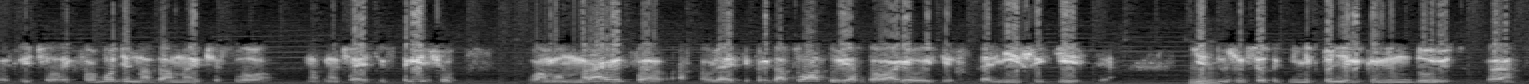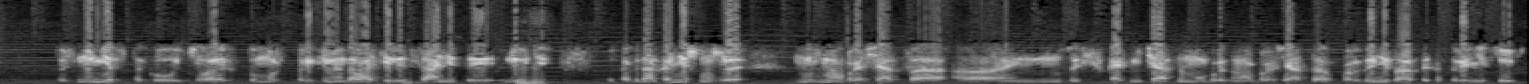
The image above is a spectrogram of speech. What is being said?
если человек свободен на данное число, назначаете встречу, вам он нравится, оставляете предоплату и обговариваете дальнейшие действия. Мгм. Если же все-таки никто не рекомендует, да, то есть, ну, нет такого человека, кто может порекомендовать, или занятые люди, то тогда, конечно же, нужно обращаться, э, ну, то есть искать не частным образом, а обращаться в организации, которые несут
